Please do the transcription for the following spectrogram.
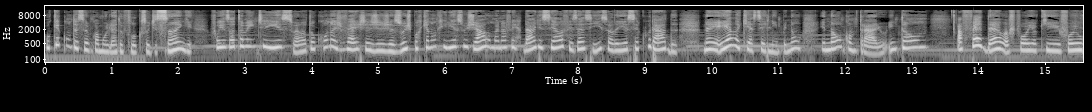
o que aconteceu com a mulher do fluxo de sangue foi exatamente isso. Ela tocou nas vestes de Jesus porque não queria sujá-lo, mas na verdade, se ela fizesse isso, ela ia ser curada, né? E ela que ia ser limpa e não, e não o contrário. Então, a fé dela foi o que foi o,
